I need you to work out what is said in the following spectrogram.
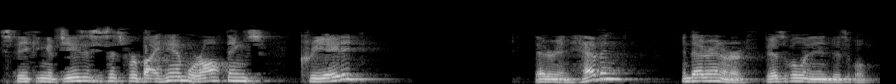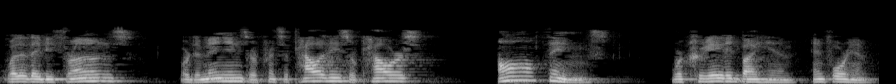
speaking of Jesus, he says, For by him were all things created that are in heaven and that are in earth, visible and invisible, whether they be thrones or dominions or principalities or powers. All things were created by him and for him.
